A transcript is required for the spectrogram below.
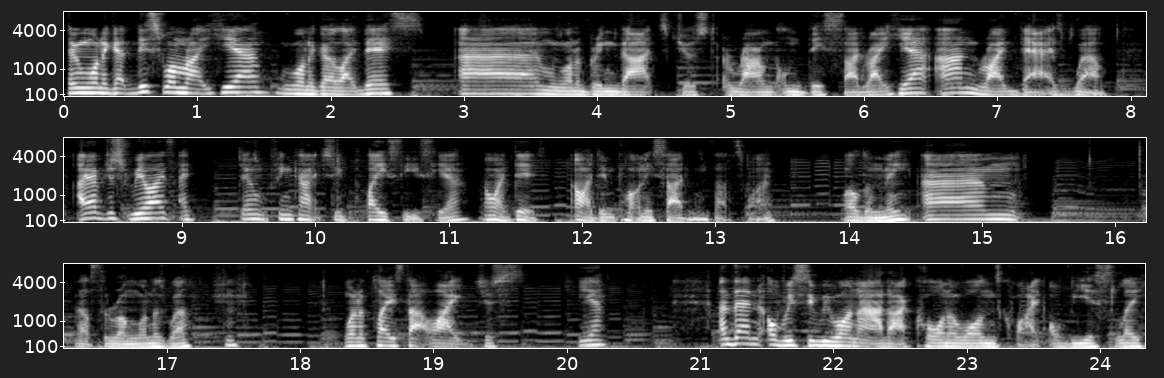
Then we want to get this one right here. We want to go like this, and we want to bring that just around on this side right here, and right there as well. I have just realized I don't think I actually placed these here. Oh, I did. Oh, I didn't put any side ones, that's why. Well done, me. Um, That's the wrong one as well. want to place that, like, just here. And then, obviously, we want to add our corner ones, quite obviously.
